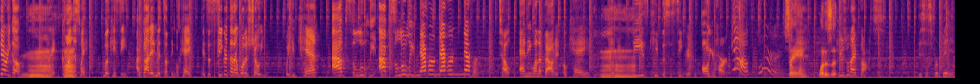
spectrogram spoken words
There we go. All Mm, right, come on hmm. this way. Look, Casey, I've got to admit something, okay? It's a secret that I want to show you, but you can't absolutely, absolutely, never, never, never tell anyone about it, okay? Can Mhm. you please keep this a secret with all your heart? Yeah, of course! Zane, what is it? Here's what I've got. This is forbidden,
